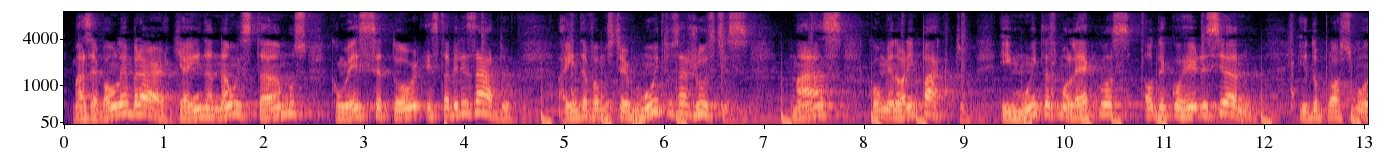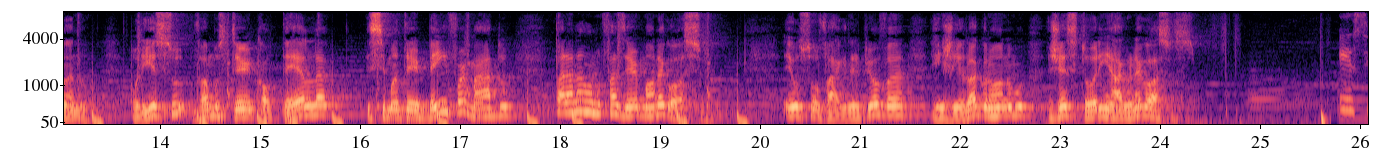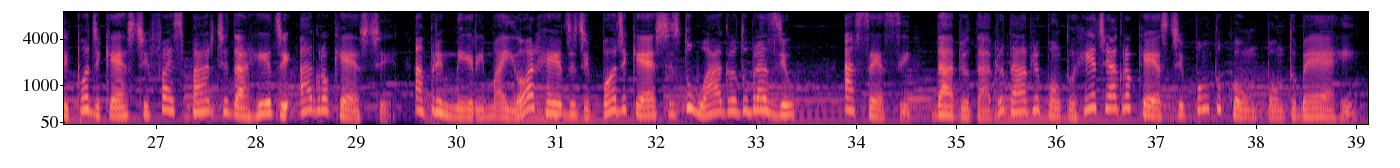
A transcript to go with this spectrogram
Mas é bom lembrar que ainda não estamos com esse setor estabilizado. Ainda vamos ter muitos ajustes, mas com menor impacto em muitas moléculas ao decorrer desse ano e do próximo ano. Por isso, vamos ter cautela e se manter bem informado para não fazer mau negócio. Eu sou Wagner Piovan, engenheiro agrônomo, gestor em agronegócios. Esse podcast faz parte da rede Agrocast a primeira e maior rede de podcasts do agro do Brasil. Acesse www.redeagrocast.com.br.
